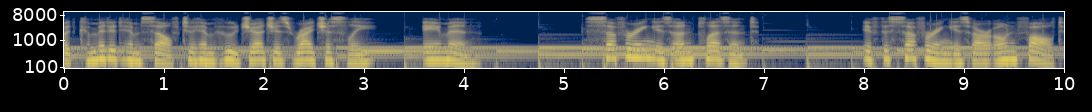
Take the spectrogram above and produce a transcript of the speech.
but committed himself to him who judges righteously. Amen. Suffering is unpleasant. If the suffering is our own fault,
